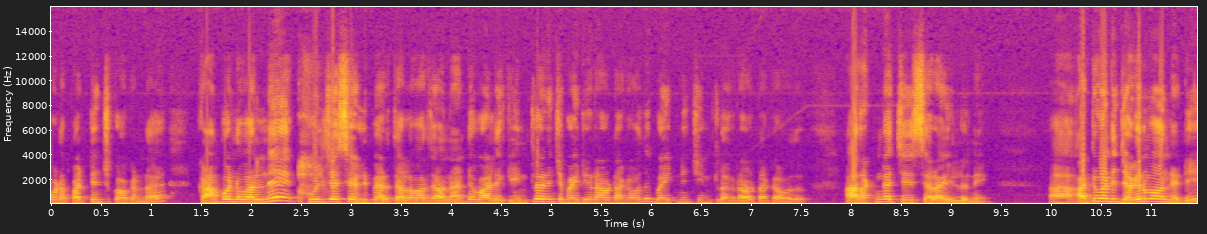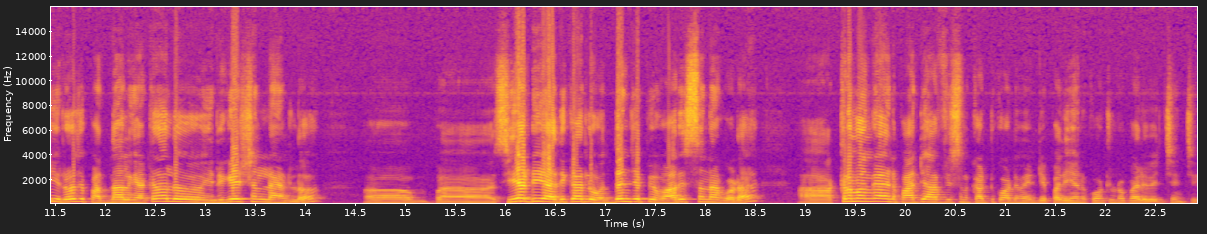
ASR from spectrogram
కూడా పట్టించుకోకుండా కాంపౌండ్ వాళ్ళనే కూల్చేసి వెళ్ళిపోయారు తెల్లవారుజామున. అంటే వాళ్ళకి ఇంట్లో నుంచి బయటికి రావటానికి అవ్వదు బయట నుంచి ఇంట్లోకి రావటానికి అవ్వదు. ఆ రకంగా చేశారు ఆ ఇల్లుని. అటువంటి జగన్మోహన్ రెడ్డి ఈరోజు పద్నాలుగు ఎకరాలు ఇరిగేషన్ ల్యాండ్లో సిఆర్డీ అధికారులు వద్దని చెప్పి వారిస్తున్నా కూడా అక్రమంగా ఆయన పార్టీ ఆఫీసును కట్టుకోవడం ఏంటి? పదిహేను కోట్ల రూపాయలు వెచ్చించి.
